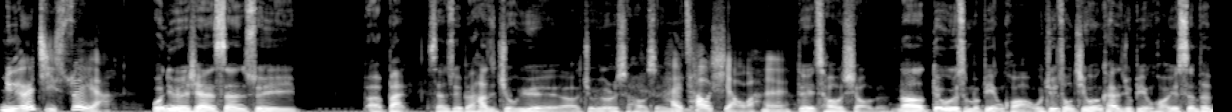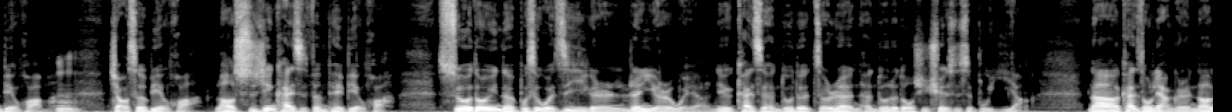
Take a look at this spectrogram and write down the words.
女儿几岁啊？我女儿现在三岁呃半，三岁半，她是九月呃九月二十号生日，还超小啊，嘿，对，超小的。那对我有什么变化？我觉得从结婚开始就变化，因为身份变化嘛，嗯，角色变化，然后时间开始分配变化。所有东西呢，不是我自己一个人任意而为啊！因为开始很多的责任，很多的东西确实是不一样。那开始从两个人到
